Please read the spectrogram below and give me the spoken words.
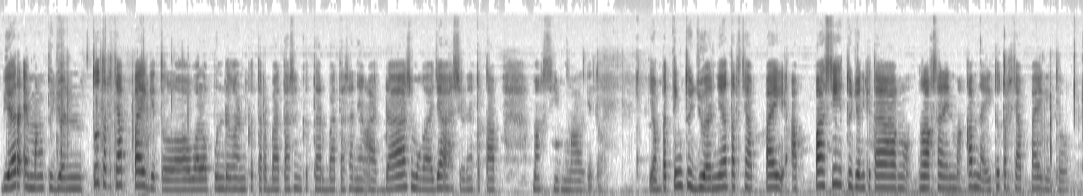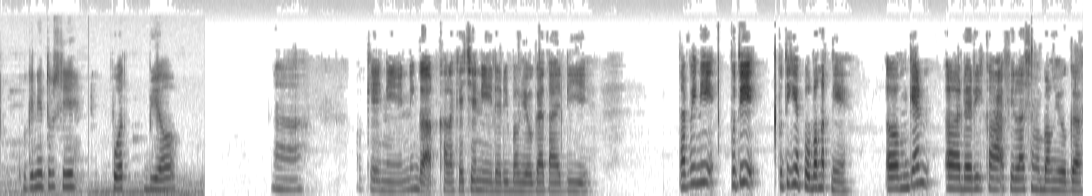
Biar emang tujuan itu tercapai gitu loh walaupun dengan keterbatasan-keterbatasan yang ada semoga aja hasilnya tetap maksimal gitu. Yang penting tujuannya tercapai. Apa sih tujuan kita ngelaksanain makam? Nah itu tercapai gitu. Mungkin itu sih buat Bill. Nah oke okay nih ini nggak kalah kece nih dari Bang Yoga tadi. Tapi ini Putih Putih kepo banget nih. Uh, mungkin uh, dari Kak Vila sama Bang Yoga.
